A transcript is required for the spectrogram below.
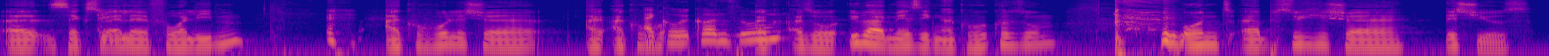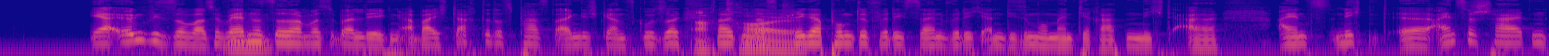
äh, sexuelle Vorlieben, alkoholische, Al Alkohol, Alkoholkonsum. Al also übermäßigen Alkoholkonsum und äh, psychische Issues. Ja, irgendwie sowas. Wir werden uns da dann was überlegen. Aber ich dachte, das passt eigentlich ganz gut. Soll, Ach, sollten toll. das Triggerpunkte für dich sein, würde ich an diesem Moment dir raten, nicht, äh, eins, nicht äh, einzuschalten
